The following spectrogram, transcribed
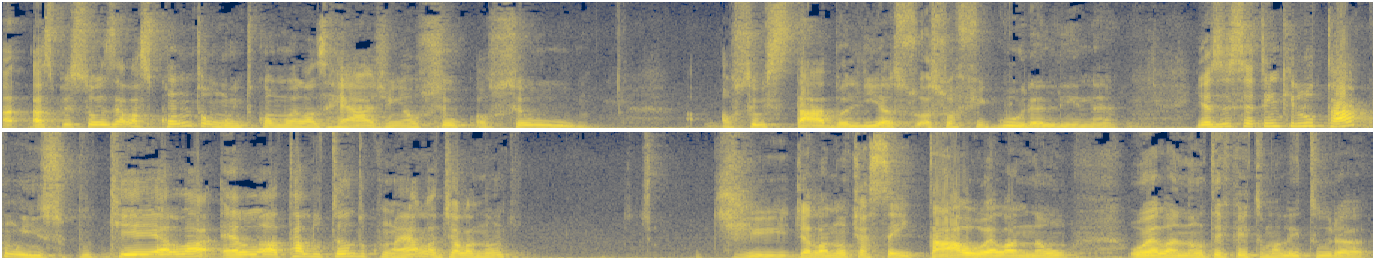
a, as pessoas elas contam muito como elas reagem ao seu, ao seu, ao seu estado ali, a sua, sua figura ali, né? E às vezes você tem que lutar com isso, porque ela ela tá lutando com ela de ela não de, de ela não te aceitar ou ela não ou ela não ter feito uma leitura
